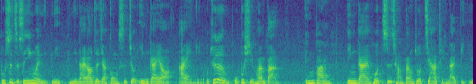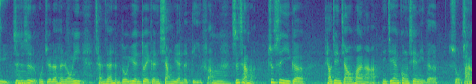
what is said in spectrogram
不是只是因为你你你来到这家公司就应该要爱你。我觉得我不喜欢把应该应该或职场当做家庭来比喻，这就是我觉得很容易产生很多怨对跟相怨的地方。职场就是一个。条件交换啊，你今天贡献你的所长，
